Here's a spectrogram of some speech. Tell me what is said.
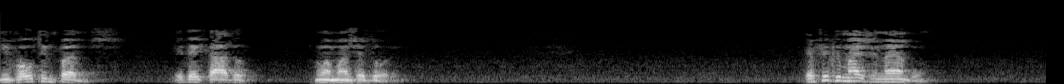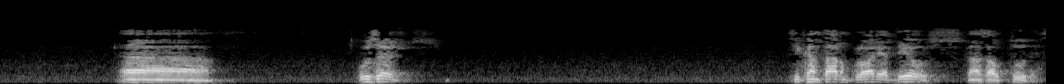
envolto em panos e deitado numa manjedoura. Eu fico imaginando ah, os anjos que cantaram glória a Deus nas alturas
